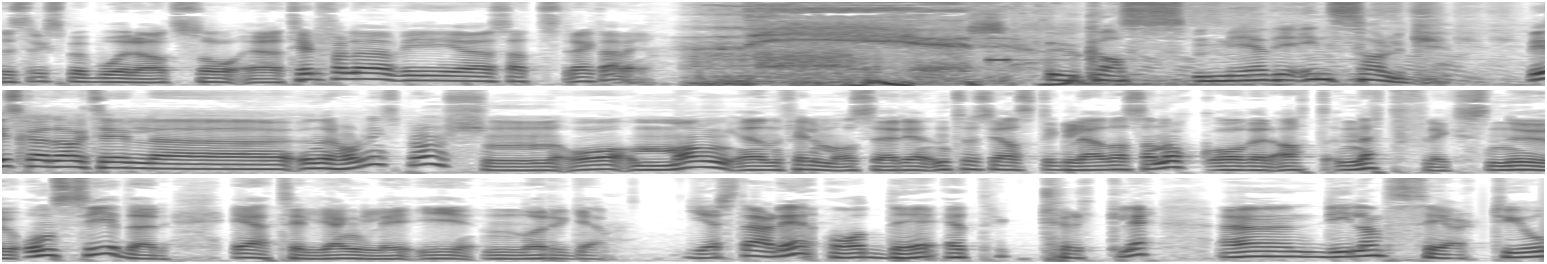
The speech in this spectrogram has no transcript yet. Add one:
distriktsbeboere at så er tilfellet. Vi setter strek der, vi. Ukas medieinnsalg. Vi skal i dag til uh, underholdningsbransjen, og mang en film- og serieentusiast gleder seg nok over at Netflix nå omsider er tilgjengelig i Norge. Yes, det er de, og det ettertrykkelig. Eh, De lanserte jo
